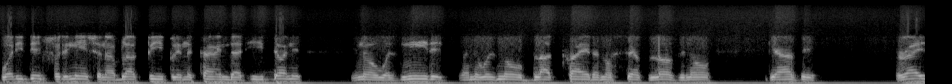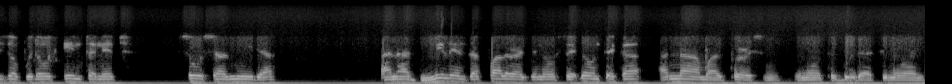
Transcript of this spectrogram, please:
what he did for the nation of black people in the time that he done it, you know, was needed when there was no black pride and no self-love, you know. Garvey rise up without internet, social media, and had millions of followers, you know, so it don't take a, a normal person, you know, to do that, you know, and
